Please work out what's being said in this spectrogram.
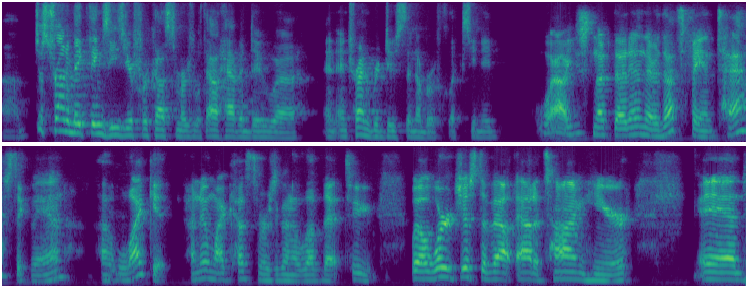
Um, just trying to make things easier for customers without having to, uh, and, and trying to reduce the number of clicks you need. Wow, you snuck that in there. That's fantastic, man. I like it. I know my customers are going to love that too. Well, we're just about out of time here. And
